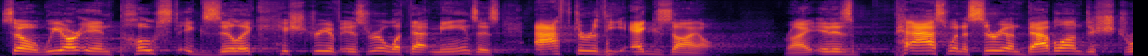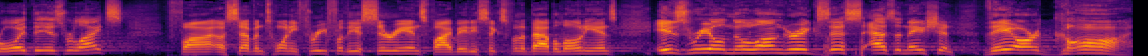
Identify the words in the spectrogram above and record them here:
So we are in post exilic history of Israel. What that means is after the exile, right? It is past when Assyria and Babylon destroyed the Israelites. Uh, 723 for the Assyrians, 586 for the Babylonians. Israel no longer exists as a nation, they are gone.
